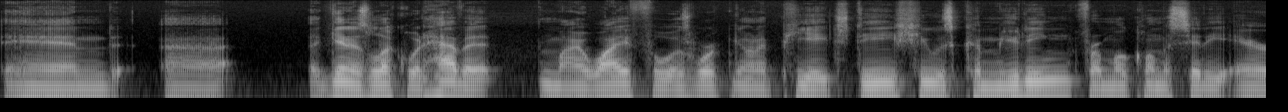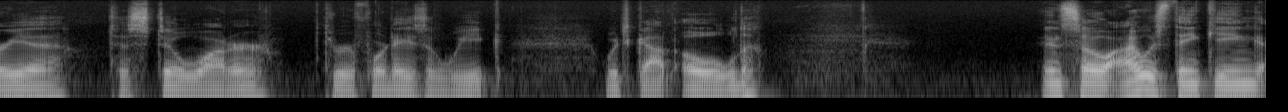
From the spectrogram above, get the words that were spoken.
And uh, again, as luck would have it, my wife was working on a PhD. She was commuting from Oklahoma City area to Stillwater three or four days a week, which got old. And so I was thinking,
